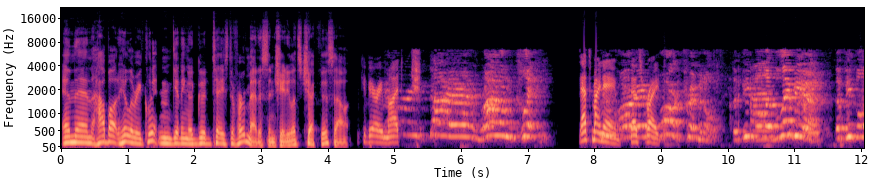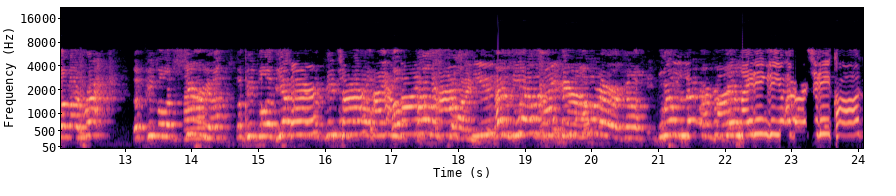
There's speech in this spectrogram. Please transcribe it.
And then how about Hillary Clinton getting a good taste of her medicine, Shady? Let's check this out. Thank you very much. Diane Ronald Clinton. That's my name. Are That's a right. War criminal. The people uh, of Libya, the people of Iraq, the people of Syria, the people of Yemen, Sir, the people sir, of, I am of going to ask Palestine, you to as well as the people now. of America will never forget. Violating the university code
